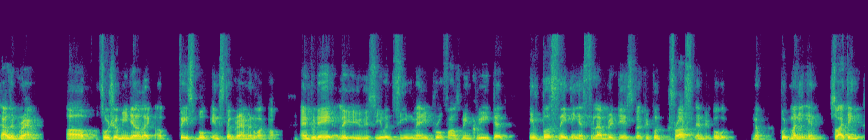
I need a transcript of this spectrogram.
Telegram, uh, social media like uh, Facebook, Instagram, and whatnot. And today, like, you've even seen many profiles being created impersonating as celebrities where people trust and people would you know put money in. So I think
